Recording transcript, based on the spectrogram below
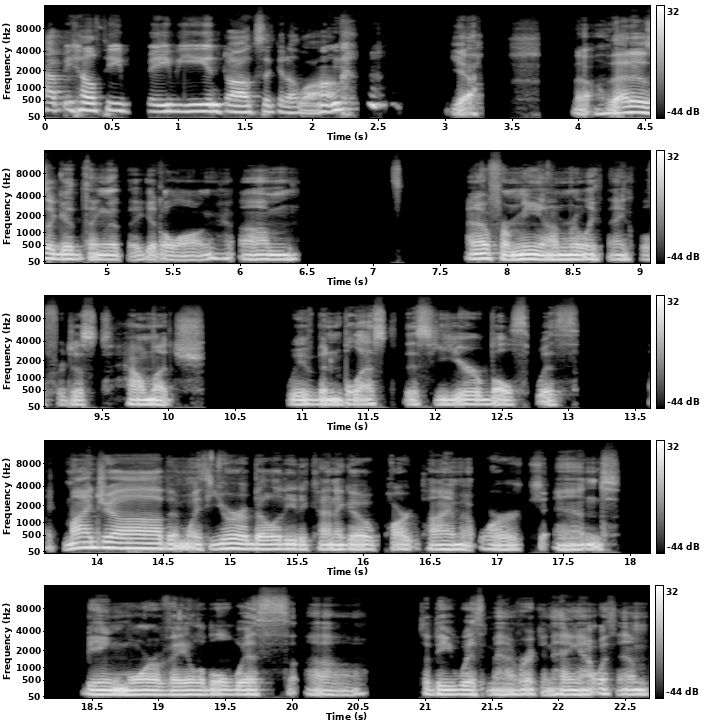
happy, healthy baby and dogs that get along. Yeah. No, that is a good thing that they get along. Um, I know for me, I'm really thankful for just how much we've been blessed this year, both with like my job and with your ability to kind of go part time at work and being more available with uh, to be with Maverick and hang out with him.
